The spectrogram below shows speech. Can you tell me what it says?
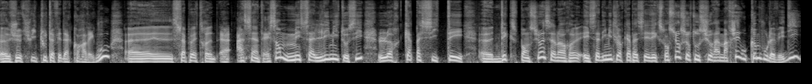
euh, je suis tout à fait d'accord avec vous. euh, ça peut être euh, assez intéressant, mais ça limite aussi leur capacité euh, d'expansion et ça et ça limite leur capacité d'expansion, surtout sur un marché où, comme vous l'avez dit,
